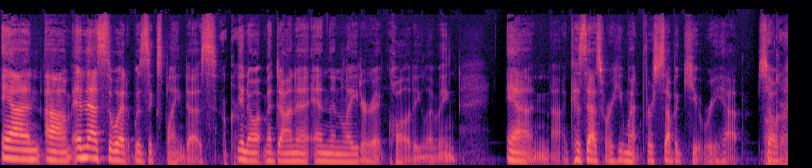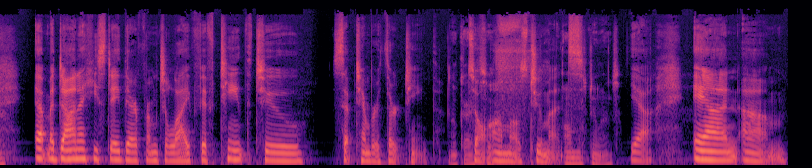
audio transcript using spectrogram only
and um, and that's the what was explained to us. Okay. You know, at Madonna, and then later at Quality Living, and because that's where he went for subacute rehab. So Okay. at Madonna, he stayed there from July fifteenth to September thirteenth. Okay, so, so almost two months. Almost two months. Yeah, and um,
